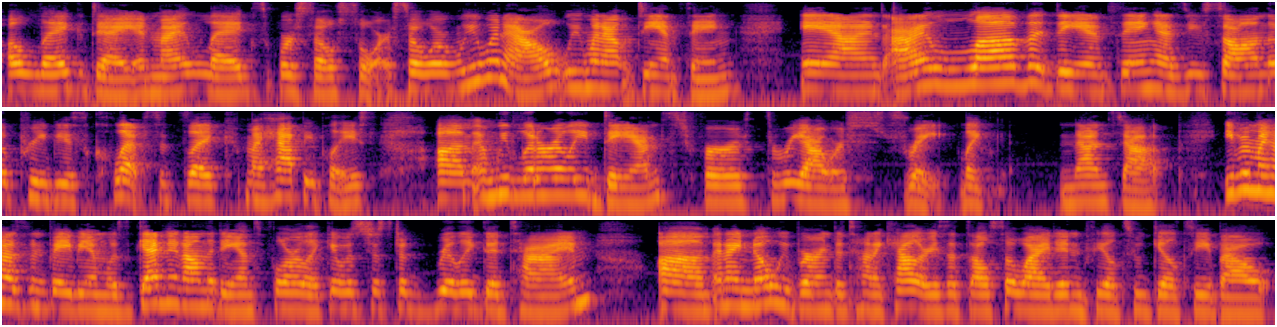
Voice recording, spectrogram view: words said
a leg day and my legs were so sore. So when we went out, we went out dancing and I love dancing as you saw in the previous clips. It's like my happy place. Um, and we literally danced for three hours straight, like nonstop. Even my husband Fabian was getting it on the dance floor. Like it was just a really good time. Um, and I know we burned a ton of calories. That's also why I didn't feel too guilty about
